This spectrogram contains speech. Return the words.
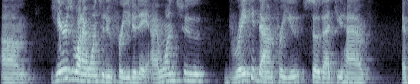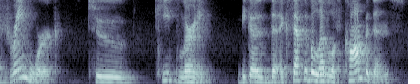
um, here's what I want to do for you today. I want to break it down for you so that you have a framework to keep learning because the acceptable level of competence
